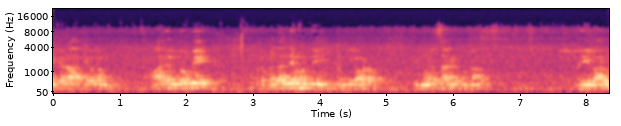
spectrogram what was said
దగ్గర కేవలం ఆరు నెలల లోపే ఒక ప్రధాన న్యాయమూర్తి మంత్రి కావడం ఇది మొదటిసారి అనుకుంటున్నాను. మరి వారు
